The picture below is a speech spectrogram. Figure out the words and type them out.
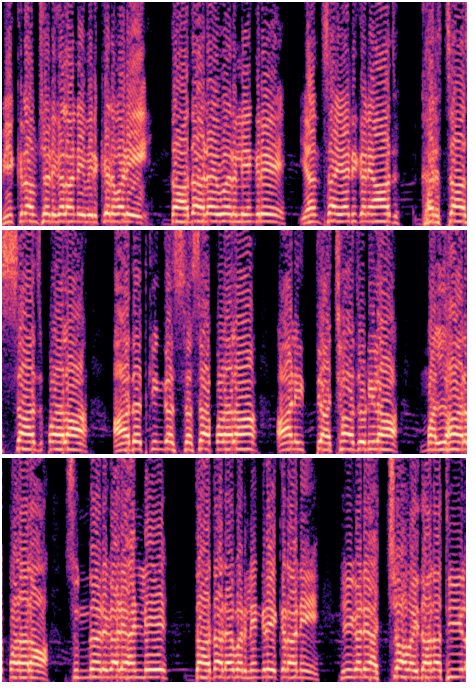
विक्रम शेडगलांनी विलकरवाडी दादा ड्रायव्हर लेंगरे यांचा या ठिकाणी आज घरचा साज पळाला. आदत किंग ससा पळाला आणि त्याच्या जोडीला मल्हार पळाला. सुंदर गाडी आणली. दादा ड्रायव्हर लेंगरेकराने ही गाडी आजच्या मैदानातील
